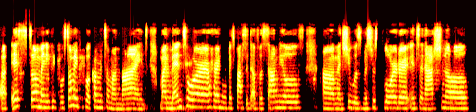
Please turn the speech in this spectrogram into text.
uh, it's so many people, so many people come into my mind. My mentor, her name is Pastor Delpha Samuels, um, and she was Mistress Florida International.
